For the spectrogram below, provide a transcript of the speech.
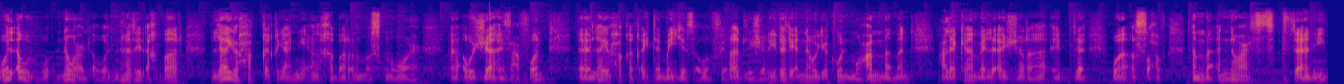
والأول النوع الأول من هذه الأخبار لا يحقق يعني الخبر المصنوع أو الجاهز عفوا لا يحقق أي تميز أو انفراد لجريدة لأنه يكون معمما على كامل الجرائد والصحف. أما النوع الثاني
